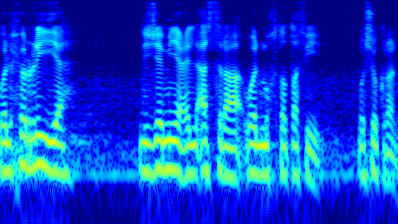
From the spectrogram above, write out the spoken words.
والحرية لجميع الأسرى والمختطفين. وشكرا.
